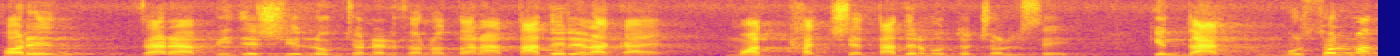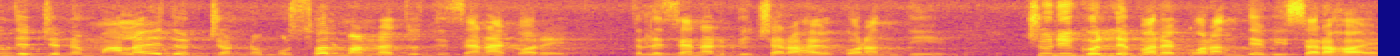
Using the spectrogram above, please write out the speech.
ফরেন যারা বিদেশি লোকজনের জন্য তারা তাদের এলাকায় মদ খাচ্ছে, তাদের মতো চলছে। কিন্তু মুসলমানদের জন্য মালায়দের জন্য মুসলমানরা যদি জেনা করে, তাহলে জেনার বিচার হয় কোরআন দিয়ে। চুরি করলে পারে কোরআন দিয়ে বিচার হয়।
